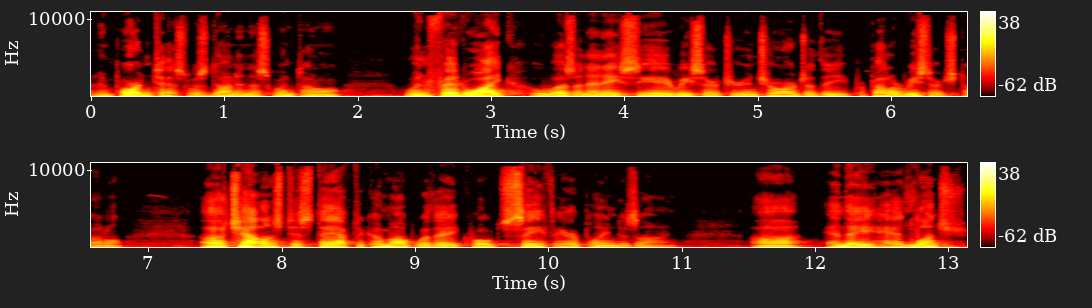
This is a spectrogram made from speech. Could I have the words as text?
an important test was done in this wind tunnel when Fred Weick, who was an NACA researcher in charge of the propeller research tunnel, uh, challenged his staff to come up with a, quote, safe airplane design. Uh, and they had lunch,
